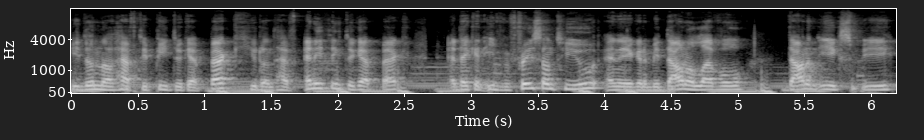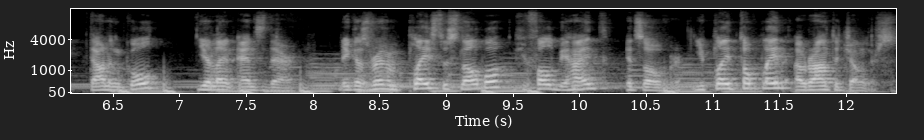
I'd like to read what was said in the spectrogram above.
you do not have TP to get back, you don't have anything to get back, and they can even freeze onto you, and you're gonna be down a level, down in EXP, down in gold, your lane ends there. Because Riven plays to snowball, if you fall behind, it's over. You play top lane around the junglers.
